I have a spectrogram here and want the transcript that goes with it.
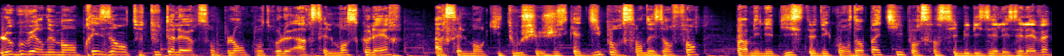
Le gouvernement présente tout à l'heure son plan contre le harcèlement scolaire, harcèlement qui touche jusqu'à 10% des enfants. Parmi les pistes, des cours d'empathie pour sensibiliser les élèves,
